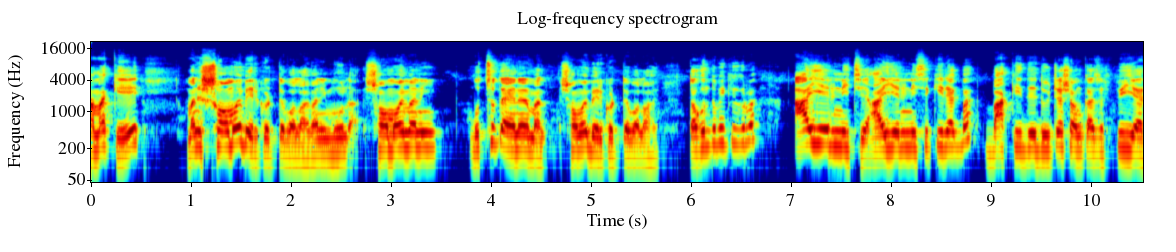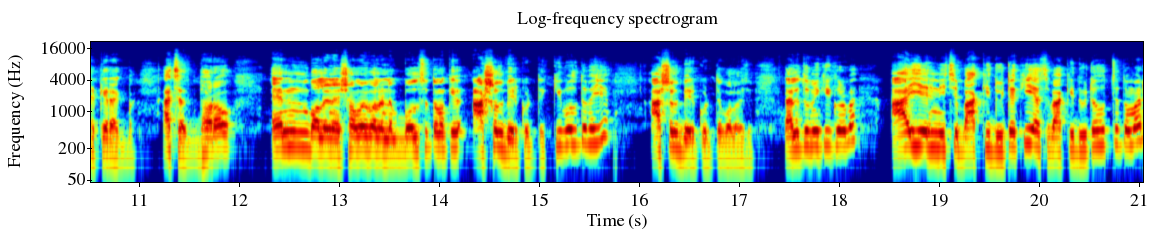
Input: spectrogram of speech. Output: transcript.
আমাকে মানে সময় বের করতে বলা হয় মানে মুনা, সময় মানে বুঝছ তো এনের মান, সময় বের করতে বলা হয়, তখন তুমি কী করবা? আই এর নিচে আই এর নিচে কী রাখবা? বাকি যে দুইটা সংখ্যা আছে পি আর কে রাখবা। আচ্ছা ধরো এন বলে না সময় বলে না বলছে তোমাকে আসল বের করতে। কি বলতে ভাইয়া? আসল বের করতে বলা হয়েছে। তাহলে তুমি কি করবা? আই এর নিচে বাকি দুইটা কি আছে? বাকি দুইটা হচ্ছে তোমার,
